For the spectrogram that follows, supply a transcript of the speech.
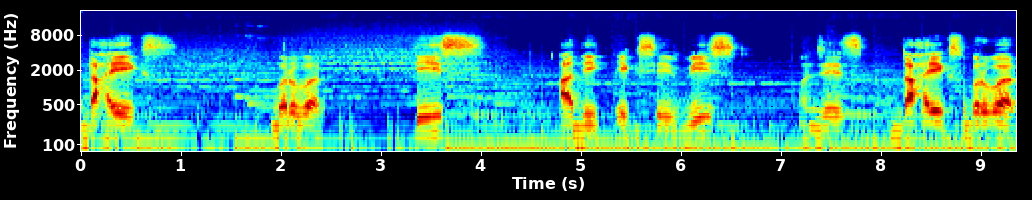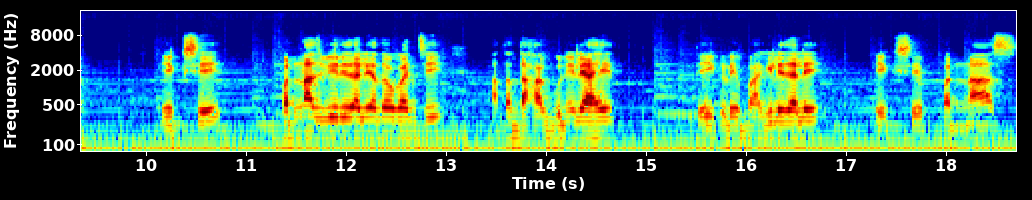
दहा एक्स. बरोबर. तीस अधिक एकशे वीस म्हणजेच दहा एक्स बरोबर. एकशे पन्नास विहिरी झाली या दोघांची. आता दहा गुणिले आहेत. ते इकडे भागिले झाले. एकशे पन्नास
